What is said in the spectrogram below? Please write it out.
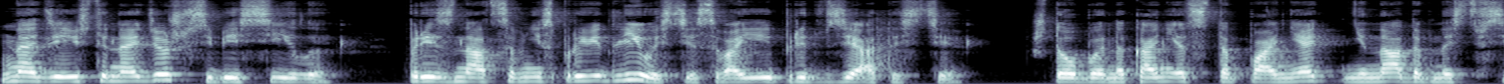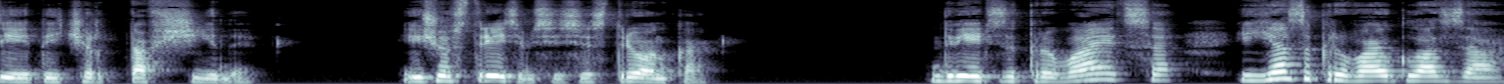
Надеюсь, ты найдешь в себе силы признаться в несправедливости своей предвзятости, чтобы наконец-то понять ненадобность всей этой чертовщины. Еще встретимся, сестренка». Дверь закрывается, и я закрываю глаза,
